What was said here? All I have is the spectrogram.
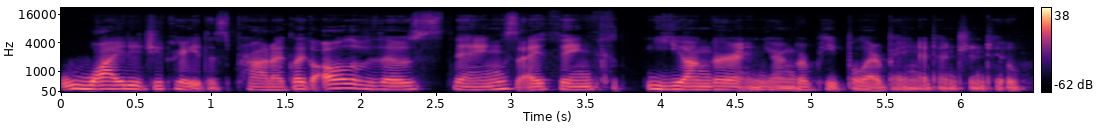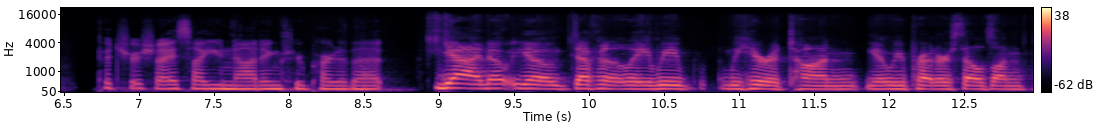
why did you create this product? Like all of those things i think younger and younger people are paying attention to. Patricia i saw you nodding through part of that yeah, I know, you know, definitely we we hear a ton. You know, we pride ourselves on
